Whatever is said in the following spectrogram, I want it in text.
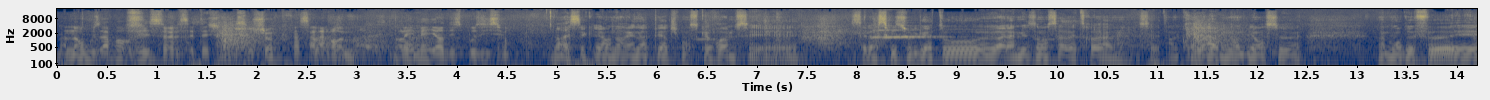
Maintenant, vous abordez cet échéance, ce choc face à la Rome dans les meilleures dispositions. Ouais, c'est clair, on n'a rien à perdre. Je pense que Rome, c'est, la cerise sur le gâteau. Euh, à la maison, ça va être, euh, ça va être incroyable, une ambiance euh, vraiment de feu. Et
